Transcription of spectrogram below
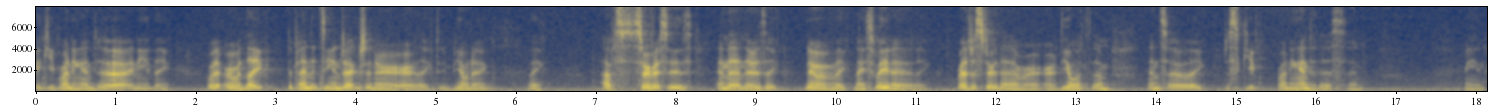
I keep running into uh, I need like wh- or when like dependency injection or, or like to be able to like have services. And then there's like no like nice way to like register them or, or deal with them. And so like just keep running into this. And I mean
